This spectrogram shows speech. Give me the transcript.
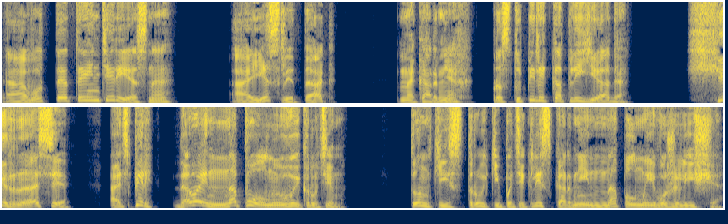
а вот это интересно. А если так? На корнях проступили капли яда. Херасе! А теперь давай на полную выкрутим. Тонкие струйки потекли с корней на пол моего жилища.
